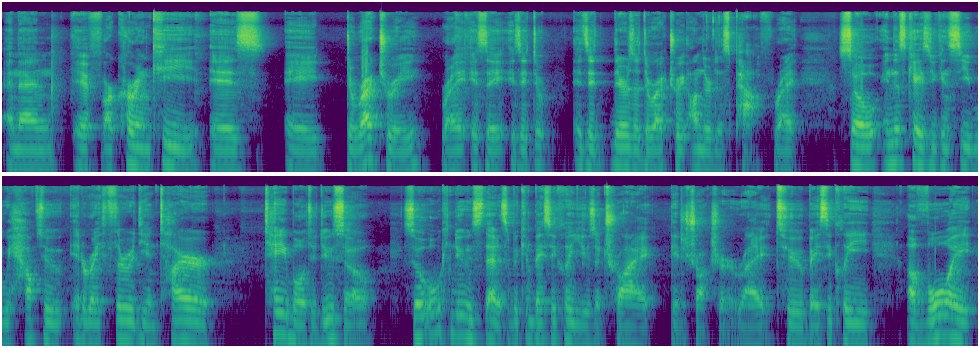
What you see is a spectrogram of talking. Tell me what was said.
And then if our current key is a directory, right, is a, is a, is it, there's a directory under this path, right? So in this case, you can see we have to iterate through the entire table to do so. So what we can do instead is we can basically use a trie data structure, right? To basically avoid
